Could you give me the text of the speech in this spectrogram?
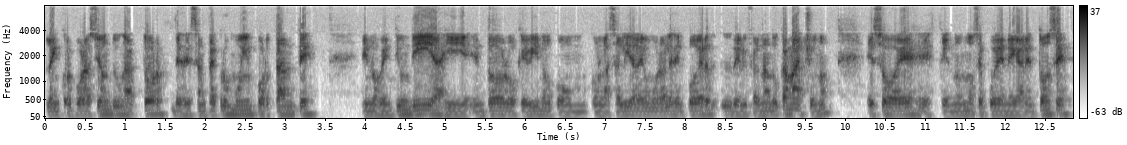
la incorporación de un actor desde Santa Cruz muy importante en los 21 días y en todo lo que vino con, con la salida de Evo Morales del poder de Luis Fernando Camacho, ¿no? Eso es, este, no, no se puede negar. Entonces,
